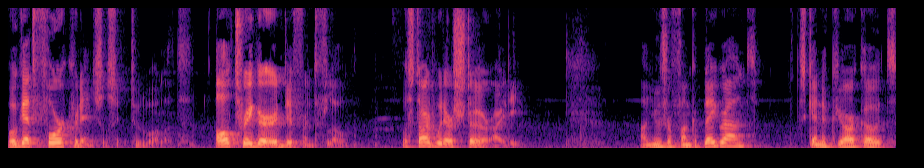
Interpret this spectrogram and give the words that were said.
we'll get four credentials into the wallet. All trigger a different flow. We'll start with our Stir ID. I'll use our Funke Playground, scan the QR code,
